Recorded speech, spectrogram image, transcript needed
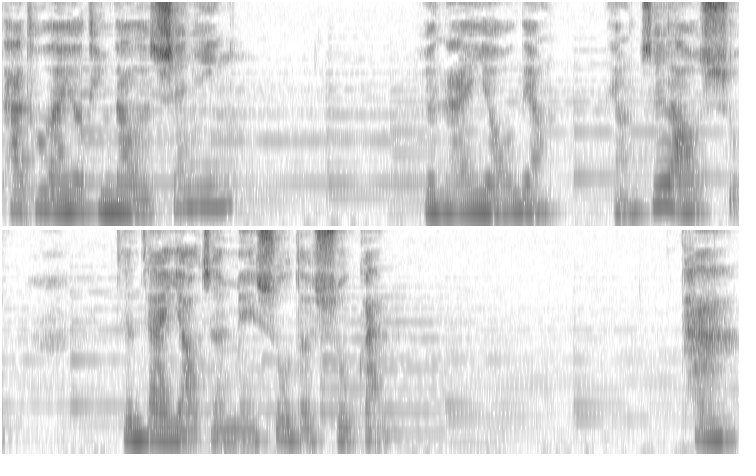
他突然又听到了声音，原来有两两只老鼠正在咬着梅树的树干。他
